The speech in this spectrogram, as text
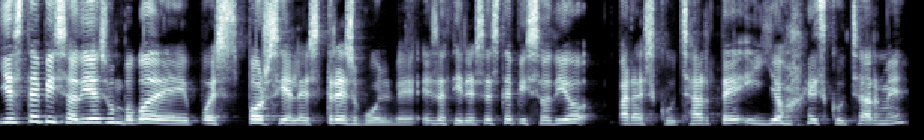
Y este episodio es un poco de pues por si el estrés vuelve, es decir, es este episodio para escucharte y yo escucharme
